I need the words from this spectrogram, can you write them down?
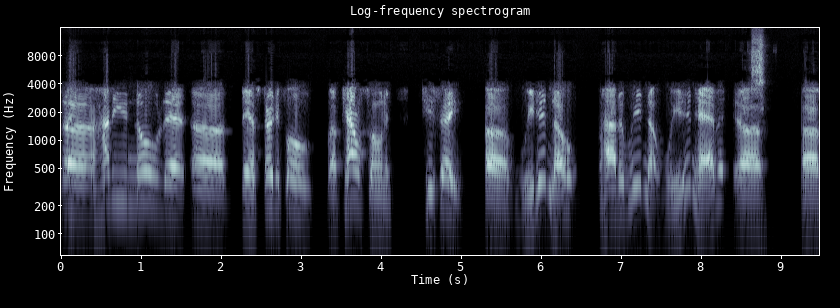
Uh, how do you know that uh, there's 34 accounts on it?" She said, uh, "We didn't know. How did we know? We didn't have it." Uh, uh,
